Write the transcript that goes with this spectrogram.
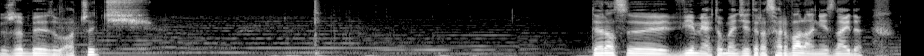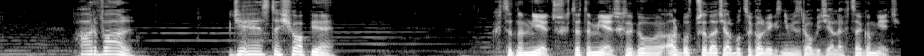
Żeby zobaczyć... Teraz y, wiem jak to będzie, teraz Harwala nie znajdę. Harwal! Gdzie jesteś, chłopie? Chcę ten miecz, chcę ten miecz, chcę go albo sprzedać, albo cokolwiek z nim zrobić, ale chcę go mieć.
